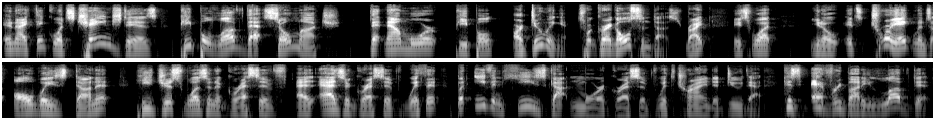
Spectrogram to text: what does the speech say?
And I think what's changed is people love that so much that now more people are doing it. It's what Greg Olsen does, right? It's what, you know, it's Troy Aikman's always done it. He just wasn't aggressive as, as aggressive with it, but even he's gotten more aggressive with trying to do that because everybody loved it.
